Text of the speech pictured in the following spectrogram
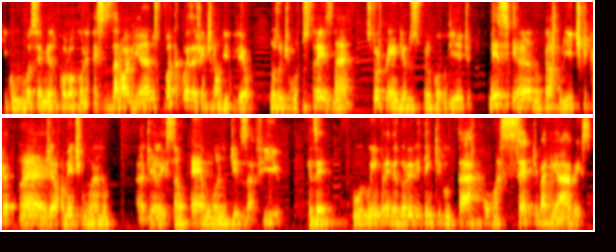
que como você mesmo colocou, né, esses 19 anos, quanta coisa a gente não viveu nos últimos três, né, surpreendidos pelo Covid, nesse ano pela política, né, geralmente um ano eh, de eleição é um ano de desafio. Quer dizer, o, o empreendedor ele tem que lutar com uma série de variáveis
